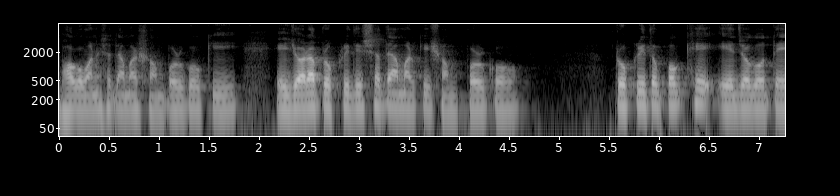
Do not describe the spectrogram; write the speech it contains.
ভগবানের সাথে আমার সম্পর্ক কি? এই জড়া প্রকৃতির সাথে আমার কি সম্পর্ক? প্রকৃতপক্ষে এ জগতে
